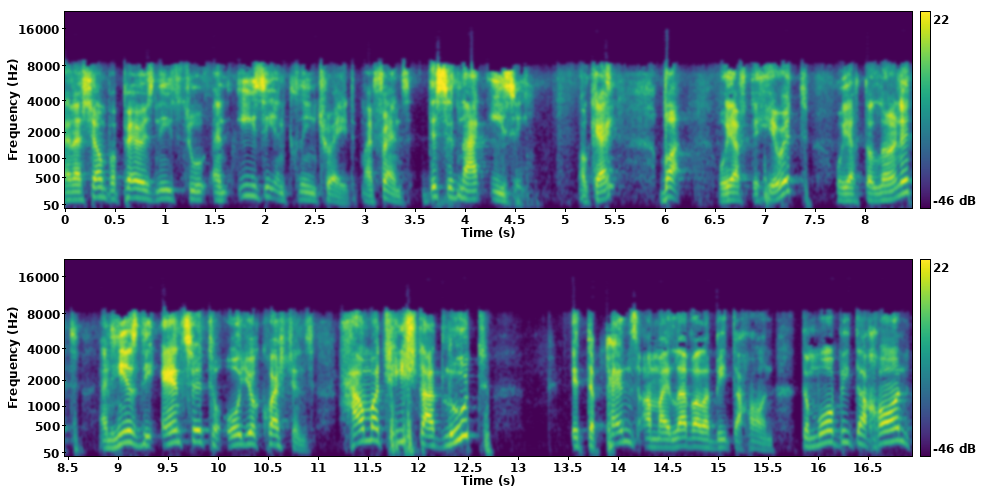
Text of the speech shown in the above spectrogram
And Hashem prepares needs through an easy and clean trade. My friends, this is not easy. Okay? But we have to hear it, we have to learn it, and here's the answer to all your questions. How much hishtadlut? It depends on my level of bitachon. The more bitachon,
